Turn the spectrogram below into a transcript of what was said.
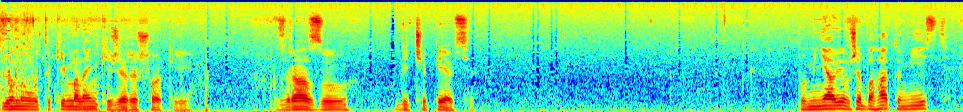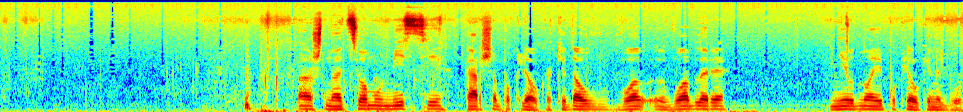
Клюнув такий маленький жерешок і зразу відчепився. Поміняв я вже багато місць. Аж на цьому місці перша покльовка. Кидав во- воблери, ні одної покльовки не було.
